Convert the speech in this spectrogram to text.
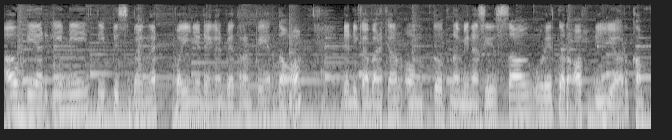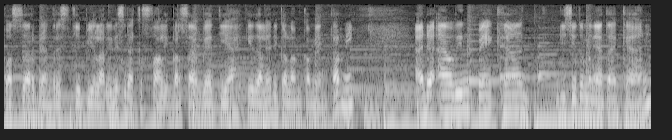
of the Year ini tipis banget poinnya dengan Veteran Peto dan dikabarkan untuk nominasi Song Writer of the Year, komposer dan Rizky Pilar ini sudah kesali persahabat ya. Kita lihat di kolom komentar nih. Ada Alvin PK di situ mengatakan,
